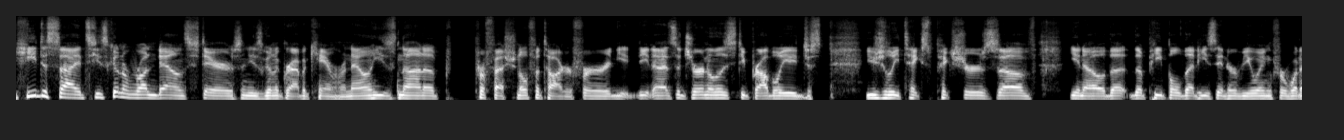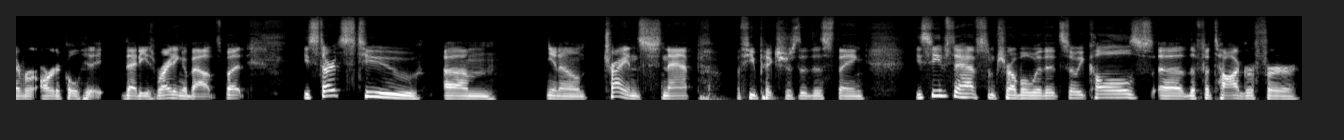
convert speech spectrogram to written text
he decides he's going to run downstairs and he's going to grab a camera. Now he's not a professional photographer. You, you, know, as a journalist, he probably just usually takes pictures of you know the the people that he's interviewing for whatever article he, that he's writing about. But he starts to um, you know try and snap a few pictures of this thing. He seems to have some trouble with it, so he calls uh, the photographer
